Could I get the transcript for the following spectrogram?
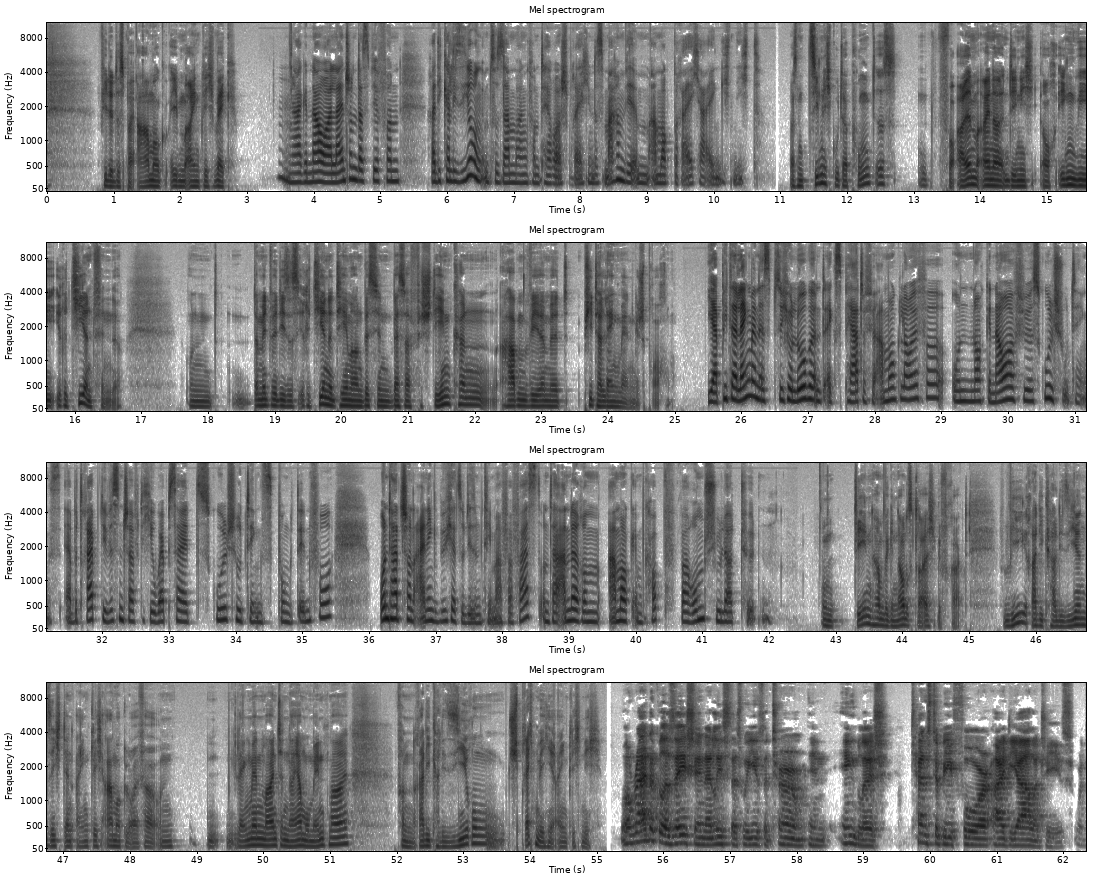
fiele das bei Amok eben eigentlich weg. Ja, genau. Allein schon, dass wir von Radikalisierung im Zusammenhang von Terror sprechen. Das machen wir im Amok-Bereich ja eigentlich nicht. Was ein ziemlich guter Punkt ist, vor allem einer, den ich auch irgendwie irritierend finde. Und damit wir dieses irritierende Thema ein bisschen besser verstehen können, haben wir mit Peter Langman gesprochen. Ja, Peter Langman ist Psychologe und Experte für Amokläufe und noch genauer für School-Shootings. Er betreibt die wissenschaftliche Website schoolshootings.info und hat schon einige Bücher zu diesem Thema verfasst, unter anderem Amok im Kopf, warum Schüler töten. Und den haben wir genau das Gleiche gefragt. Wie radikalisieren sich denn eigentlich Amokläufer? Und Langman meinte, naja, Moment mal, Von Radikalisierung sprechen wir hier eigentlich nicht. Well, radicalization, at least as we use the term in English,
